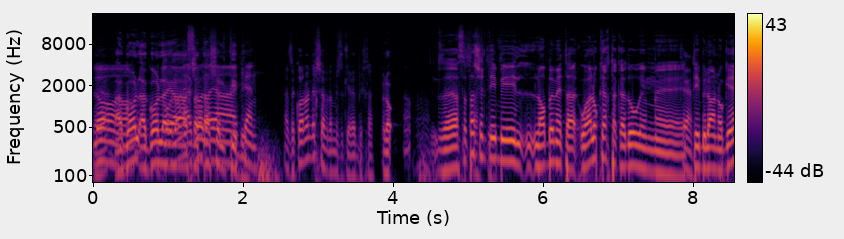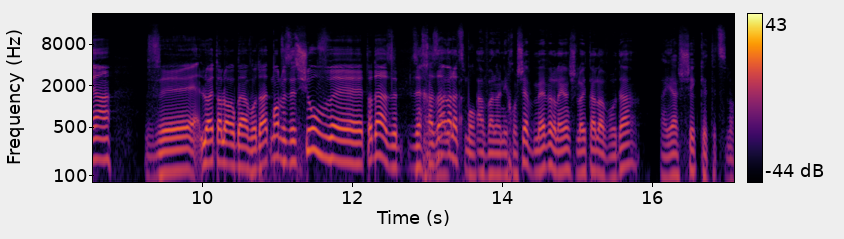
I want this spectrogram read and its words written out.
לא- הגול- הגול היה הסתה של היה- טיבי. כן. אז הכל לא נחשב למסגרת בכלל. לא. זה הסתה של טיבי, לא באמת, הוא היה לוקח את הכדור אם אה, כן. טיבי לא היה נוגע, ולא הייתה לו הרבה עבודה אתמול, וזה שוב, אה, אתה יודע, זה, זה חזר אבל- על עצמו. אבל אני חושב, מעבר לעניין שלא הייתה לו עבודה, היה שקט אצלו.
